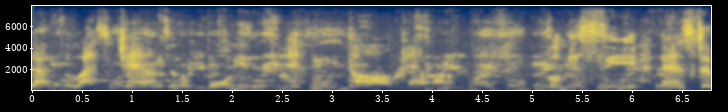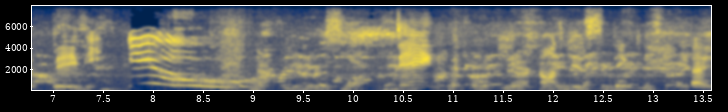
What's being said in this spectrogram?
That's the last chance in the boy is hitting Tom camera. Look and see, and it's the baby. Ew! Win You're not a stink. And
